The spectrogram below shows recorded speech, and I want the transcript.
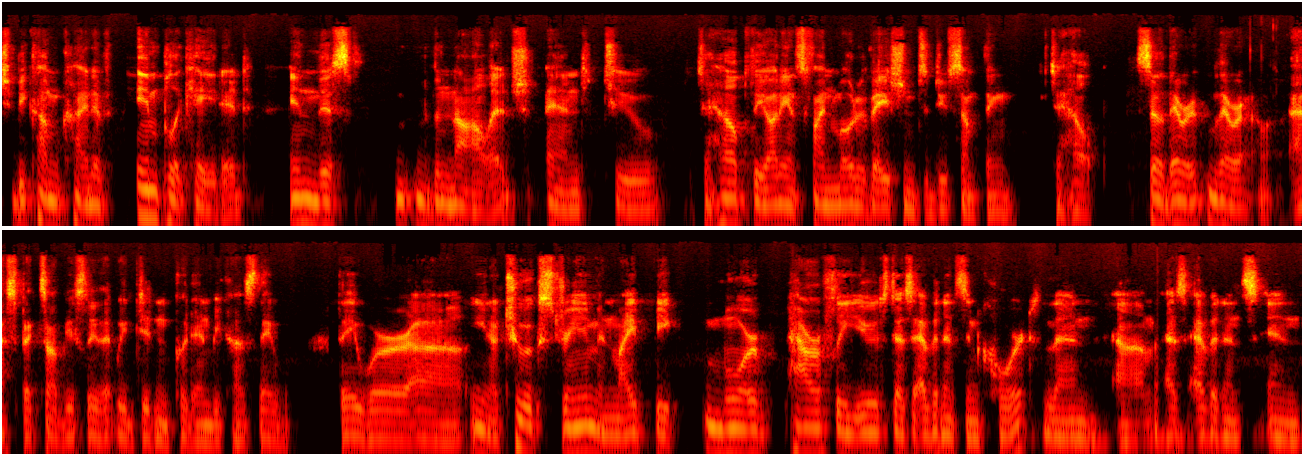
to become kind of implicated in this the knowledge and to to help the audience find motivation to do something to help. So there were there were aspects obviously that we didn't put in because they they were uh, you know too extreme and might be more powerfully used as evidence in court than um, as evidence in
